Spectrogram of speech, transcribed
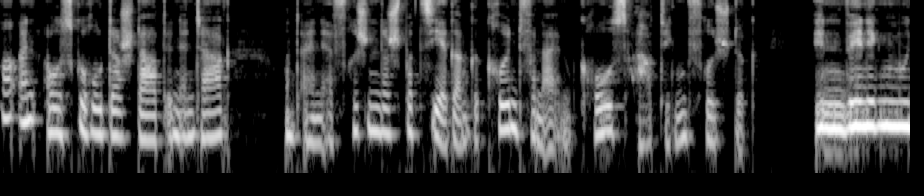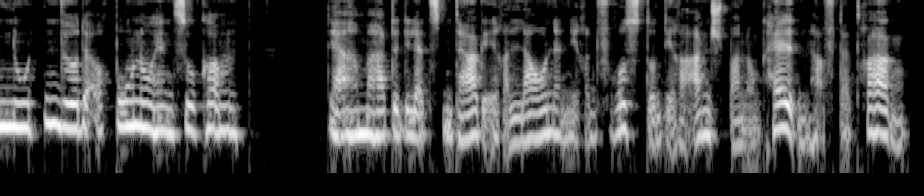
war ein ausgeruhter Start in den Tag, und ein erfrischender Spaziergang, gekrönt von einem großartigen Frühstück. In wenigen Minuten würde auch Bruno hinzukommen. Der Arme hatte die letzten Tage ihre Launen, ihren Frust und ihre Anspannung heldenhaft ertragen.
